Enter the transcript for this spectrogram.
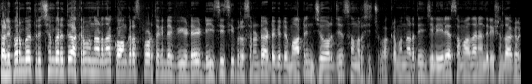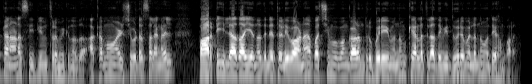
തളിപ്പറമ്പ് തൃച്ചംബരത്ത് അക്രമം നടന്ന കോൺഗ്രസ് പ്രവർത്തകന്റെ വീട് D C C president advocate Martin George സന്ദർശിച്ചു. അക്രമം നടത്തി ജില്ലയിലെ സമാധാന അന്തരീക്ഷം തകർക്കാനാണ് സി പി എം ശ്രമിക്കുന്നത്. അക്രമം അഴിച്ചുവിട്ട സ്ഥലങ്ങളിൽ പാർട്ടി ഇല്ലാതായി എന്നതിന്റെ തെളിവാണ് പശ്ചിമ ബംഗാളും ത്രിപുരയുമെന്നും കേരളത്തിൽ അത് വിദൂരമല്ലെന്നും അദ്ദേഹം പറഞ്ഞു.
